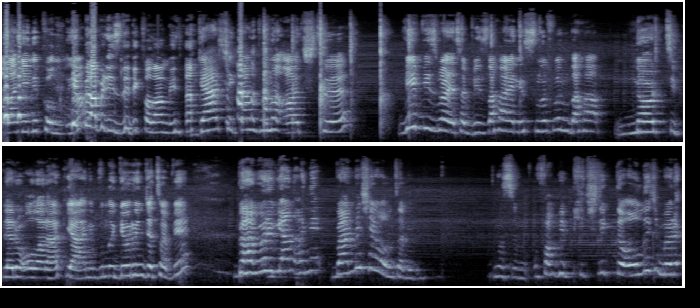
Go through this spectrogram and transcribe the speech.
falan yeni konuluyor. Hep beraber izledik falan mıydı? Gerçekten bunu açtı. Ve biz böyle tabii biz daha yani sınıfın daha nerd tipleri olarak yani bunu görünce tabii ben böyle bir an hani bende şey oldu tabii nasıl ufak bir piçlik de olduğu için böyle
